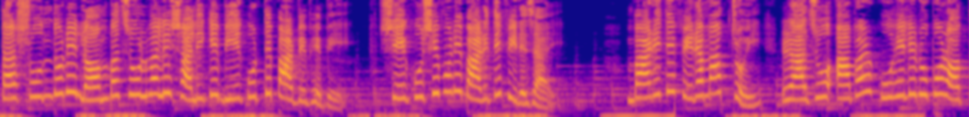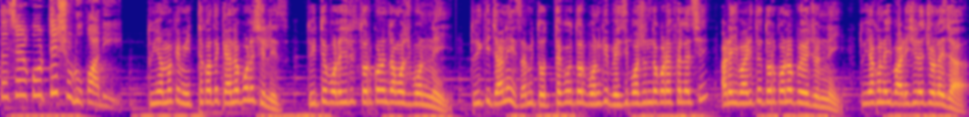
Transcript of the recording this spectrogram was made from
তার সুন্দরী লম্বা চুলওয়ালি শালিকে বিয়ে করতে পারবে ভেবে। সে খুশি মনে বাড়িতে ফিরে যায়। বাড়িতে ফেরা মাত্রই রাজু আবার কুহেলের উপর অত্যাচার করতে শুরু করে। তুই আমাকে মিথ্যা কথা কেন বলেছিলিস? তুই তো বলেছিলিস তোর কোনো জমজ বোন নেই। তুই কি জানিস আমি তোর থেকেও তোর বোনকে বেশি পছন্দ করে ফেলেছি? আর এই বাড়িতে তোর কোনো প্রয়োজন নেই। তুই এখন এই বাড়ি ছেড়ে চলে যা।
